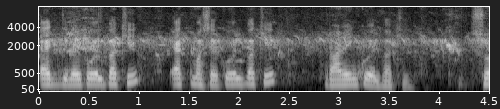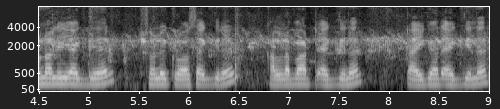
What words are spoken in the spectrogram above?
একদিনের কোয়েল পাখি, এক মাসের কোয়েল পাখি, রানিং কোয়েল পাখি। সোনালি একদিনের, সোনালি ক্রস একদিনের কালারবাট একদিনের, টাইগার একদিনের,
